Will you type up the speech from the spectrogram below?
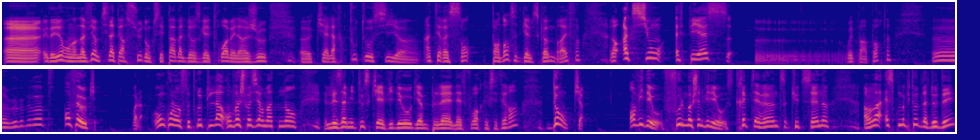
Et d'ailleurs, on en a vu un petit aperçu, donc c'est pas Baldur's Gate 3, mais d'un jeu qui a l'air tout aussi intéressant pendant cette Gamescom, bref. Alors, action, FPS, oui, peu importe. on fait OK. Voilà, on lance le truc. Là, on va choisir maintenant, les amis, tout ce qui est vidéo, gameplay, network, etc. Donc, en vidéo, full motion vidéo, script event, cutscene. Alors là, est-ce qu'on met plutôt de la 2D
